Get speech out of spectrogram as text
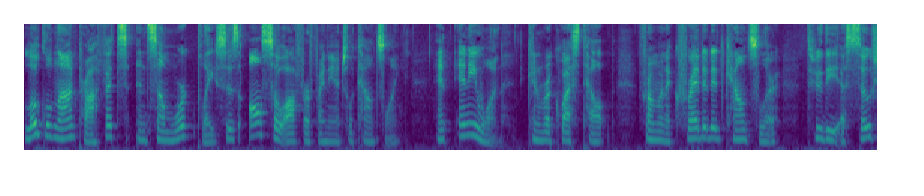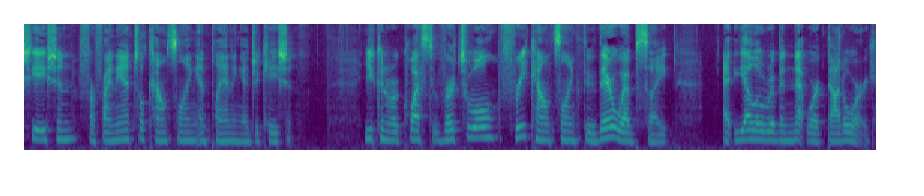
Local nonprofits and some workplaces also offer financial counseling, and anyone can request help from an accredited counselor through the Association for Financial Counseling and Planning Education. You can request virtual free counseling through their website at yellowribbonnetwork.org,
